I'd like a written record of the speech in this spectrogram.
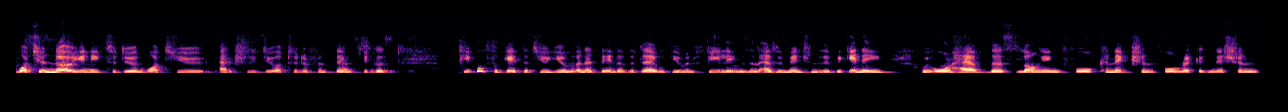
what you know you need to do and what you actually do are two different things Absolutely. because people forget that you're human at the end of the day with human feelings. And as we mentioned in the beginning we all have this longing for connection for recognition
